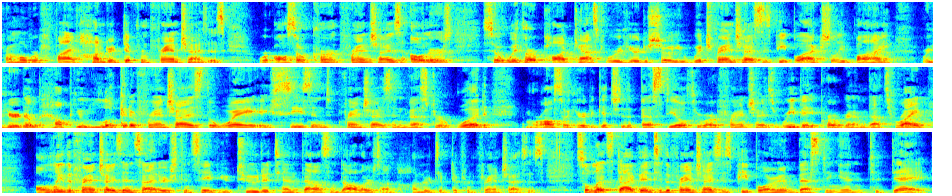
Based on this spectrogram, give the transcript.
from over 500 different franchises. We're also current franchise owners. So with our podcast, we're here to show you which franchises people actually buy. We're here to help you look at a franchise the way a seasoned franchise investor would. And we're also here to get you the best deal through our franchise rebate program. That's right. Only the franchise insiders can save you two to ten thousand dollars on hundreds of different franchises. So let's dive into the franchises people are investing in today.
